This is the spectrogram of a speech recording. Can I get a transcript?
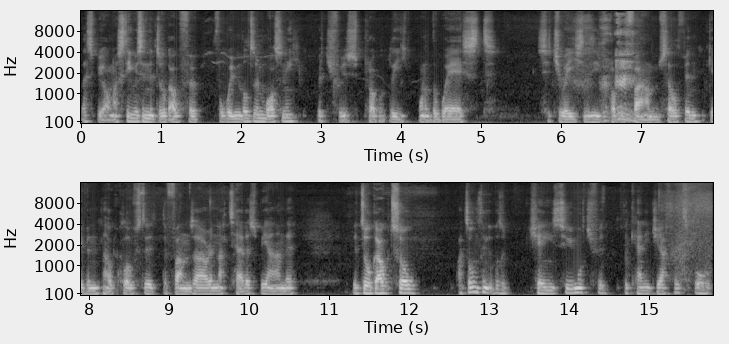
let's be honest, he was in the dugout for, for Wimbledon, wasn't he? Which was probably one of the worst situations he probably found himself in, given how close the, the fans are in that terrace behind the, the dugout. So I don't think it was a change too much for, for Kenny Jackett, but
